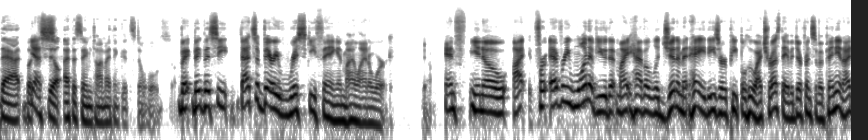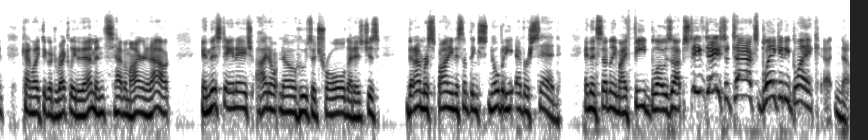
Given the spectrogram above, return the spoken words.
that, but yes. still, at the same time, I think it still holds. So. But, but but see, that's a very risky thing in my line of work. Yeah, and you know, I for every one of you that might have a legitimate, hey, these are people who I trust. They have a difference of opinion. I'd kind of like to go directly to them and have them iron it out. In this day and age, I don't know who's a troll that is just that I'm responding to something nobody ever said. And then suddenly my feed blows up. Steve Deace attacks blankety blank. Uh, no,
